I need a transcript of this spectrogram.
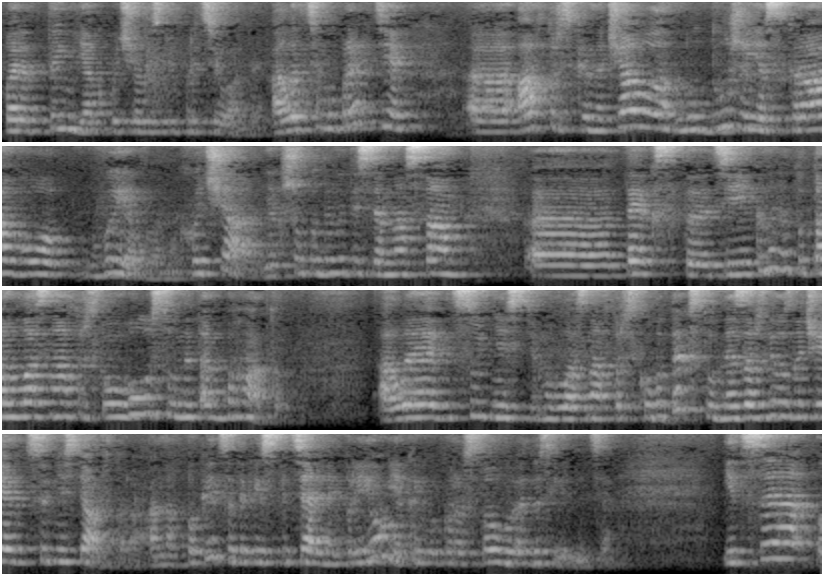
перед тим, як почали співпрацювати. Але в цьому проєкті е, авторське начало ну, дуже яскраво виявлене. Хоча, якщо подивитися на сам текст цієї книги, то там власне авторського голосу не так багато. Але відсутність ну, власне, авторського тексту не завжди означає відсутність автора. А навпаки, це такий спеціальний прийом, який використовує дослідниця. І це е,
